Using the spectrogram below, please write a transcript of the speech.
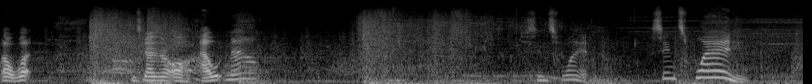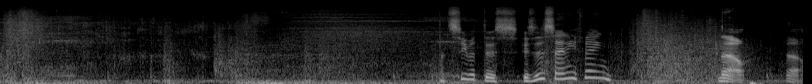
Oh, what? These guys are all out now? Since when? Since when? Let's see what this... Is this anything? No. No.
